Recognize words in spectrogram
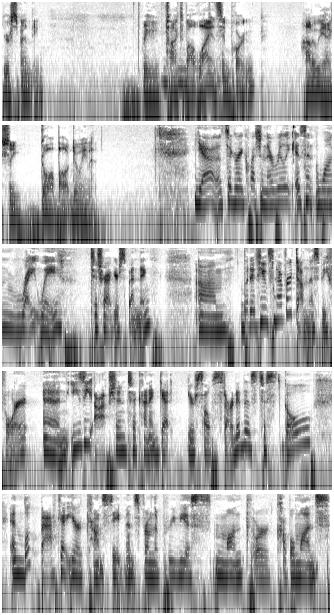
your spending. We've mm-hmm. talked about why it's important. How do we actually go about doing it? Yeah, that's a great question. There really isn't one right way to track your spending. Um, but if you've never done this before, an easy option to kind of get yourself started is to go and look back at your account statements from the previous month or couple months.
